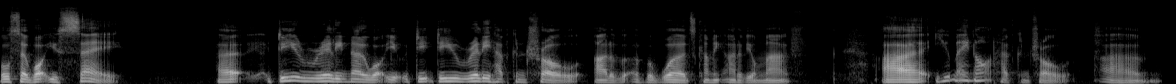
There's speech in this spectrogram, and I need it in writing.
also what you say uh, do you really know what you do? Do you really have control out of, of the words coming out of your mouth? Uh, you may not have control. Um,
